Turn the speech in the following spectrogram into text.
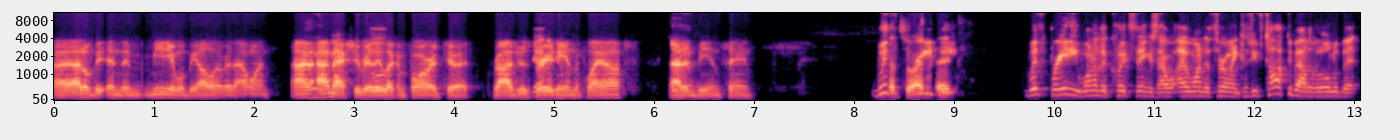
Uh, that'll be, and the media will be all over that one. I, am actually really looking forward to it. Rodgers, yeah. Brady in the playoffs. That'd be insane. With That's Brady, with Brady, one of the quick things I, I want to throw in because we've talked about it a little bit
